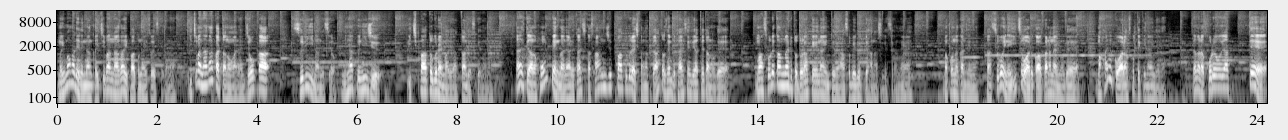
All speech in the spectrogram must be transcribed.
まあ、今まででなんか一番長いパートになりそうですけどね。一番長かったのがね、ジョーカー3なんですよ。221パートぐらいまでやったんですけどね。なんですけど、あの本編がね、あれ確か30パートぐらいしかなくて、あと全部対戦でやってたので、まあそれ考えるとドラクエ9ってね、遊べるって話ですよね。まあこんな感じでね。すごいね、いつ終わるかわからないので、まあ早く終わらそうってきないんでね。だからこれをやって、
